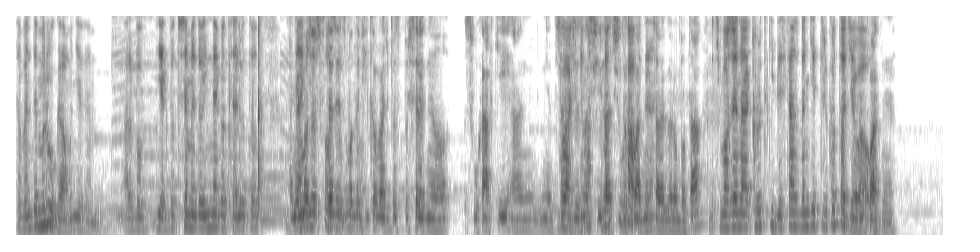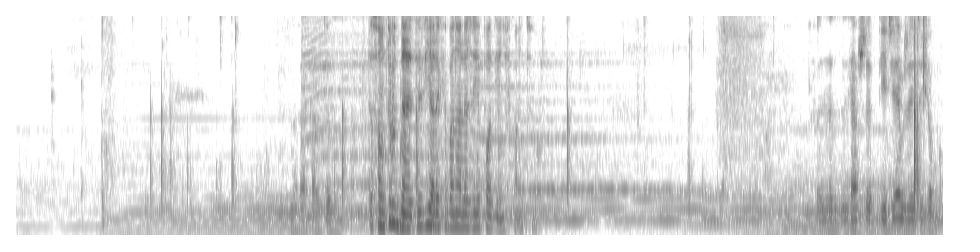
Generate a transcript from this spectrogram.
To będę mrugał, nie wiem. Albo jak dotrzemy do innego celu, to A nie możesz sposób, wtedy no. zmodyfikować bezpośrednio słuchawki, a nie trzeba Właśnie, będzie zasilać masz dokładnie całego robota? Być może na krótki dystans będzie tylko to działało. Dokładnie. No tak, to... Są trudne decyzje, ale chyba należy je podjąć w końcu. zawsze wiedziałem, że jesteś obok.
